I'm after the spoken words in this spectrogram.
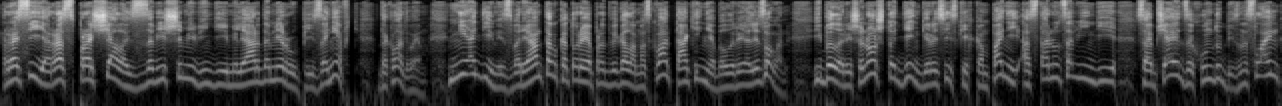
Россия распрощалась с зависшими в Индии миллиардами рупий за нефть. Докладываем. Ни один из вариантов, которые продвигала Москва, так и не был реализован. И было решено, что деньги российских компаний останутся в Индии, сообщает The Hundu Business Line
